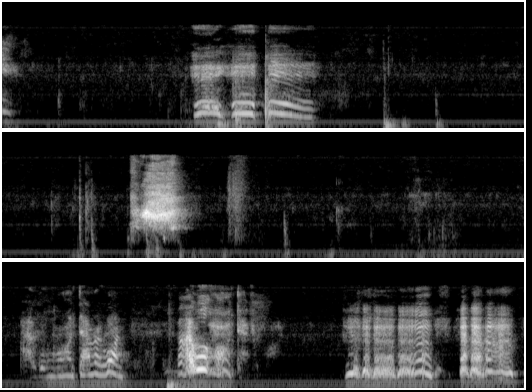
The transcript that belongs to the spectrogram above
Hey, hey, hey. I will haunt everyone. I will haunt everyone.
